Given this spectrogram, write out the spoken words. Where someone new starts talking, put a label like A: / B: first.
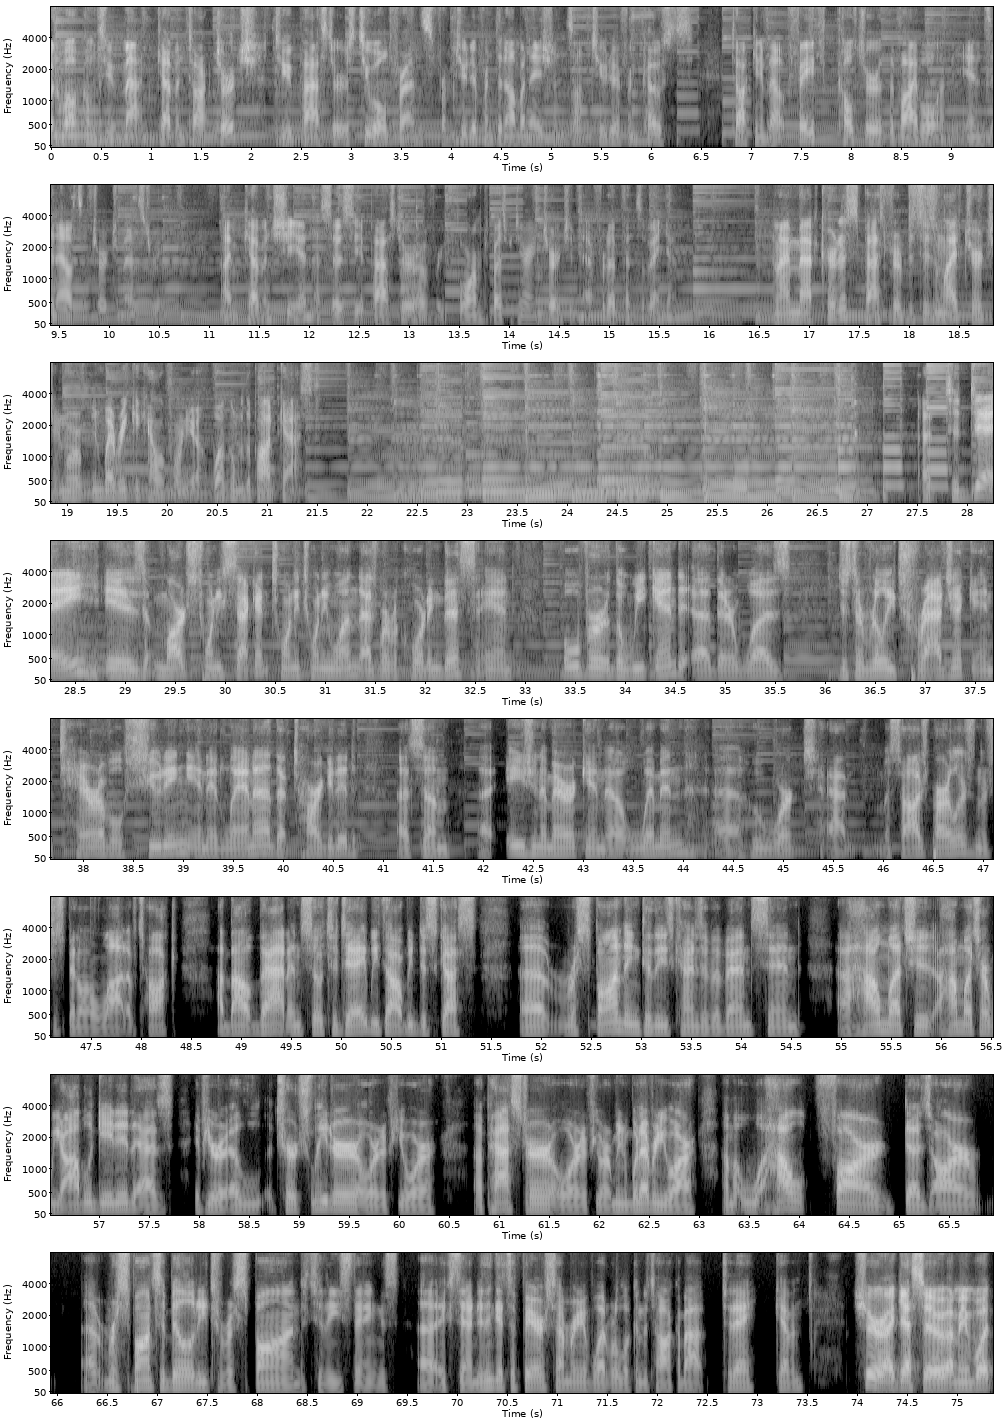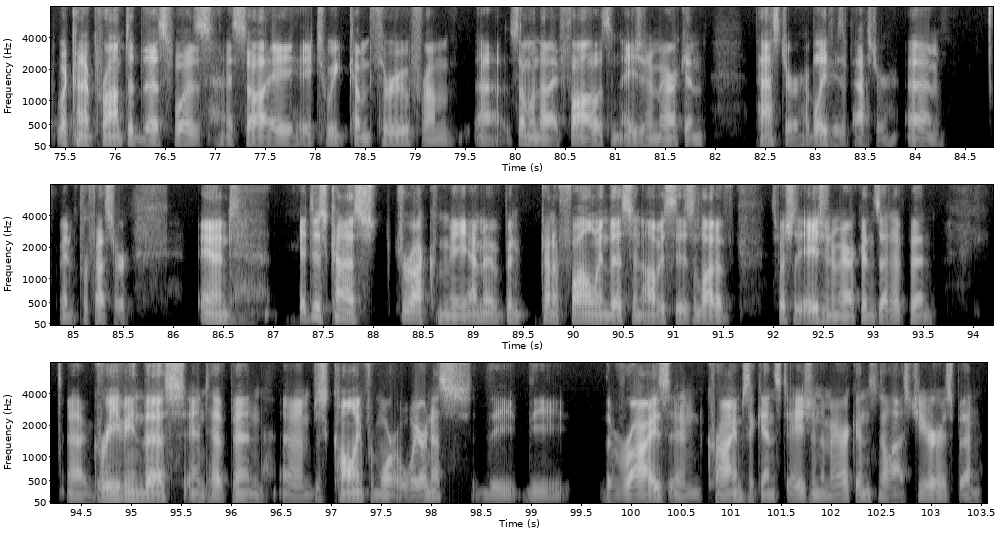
A: and welcome to Matt and Kevin Talk Church, two pastors, two old friends from two different denominations on two different coasts, talking about faith, culture, the Bible, and the ins and outs of church ministry. I'm Kevin Sheehan, Associate Pastor of Reformed Presbyterian Church in Ephrata, Pennsylvania.
B: And I'm Matt Curtis, pastor of Decision Life Church in, in Yreka, California. Welcome to the podcast. Today is March 22nd, 2021, as we're recording this. And over the weekend, uh, there was just a really tragic and terrible shooting in Atlanta that targeted uh, some uh, Asian American uh, women uh, who worked at massage parlors. And there's just been a lot of talk about that. And so today we thought we'd discuss responding to these kinds of events and uh, how much how much are we obligated as if you're a church leader or if you're a pastor or if you're I mean whatever you are um, how far does our uh, responsibility to respond to these things uh, extend? Do you think that's a fair summary of what we're looking to talk about today, Kevin?
A: Sure, I guess so. I mean, what what kind of prompted this was I saw a a tweet come through from uh, someone that I follow. It's an Asian American pastor, I believe he's a pastor, um, and professor. And it just kind of struck me. I mean, I've been kind of following this, and obviously, there's a lot of, especially Asian Americans, that have been uh, grieving this and have been um, just calling for more awareness. The the the rise in crimes against Asian Americans in the last year has been,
